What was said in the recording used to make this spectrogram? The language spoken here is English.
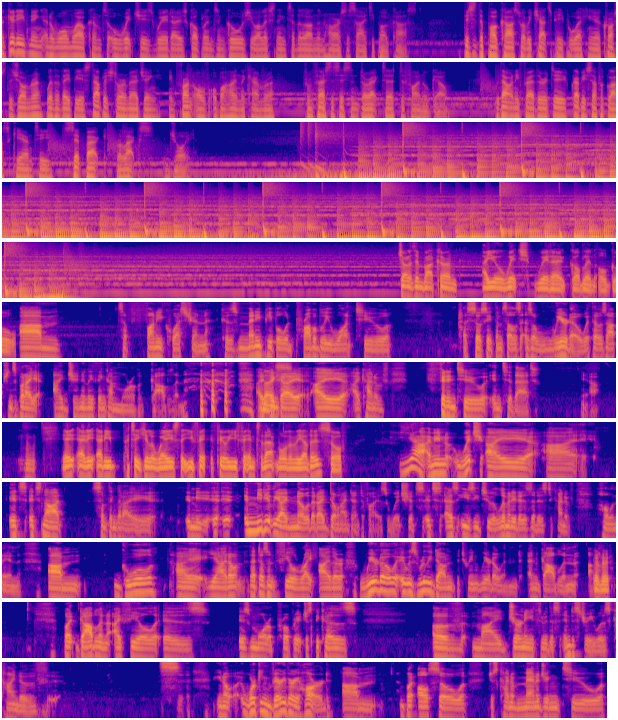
A good evening and a warm welcome to all witches, weirdos, goblins, and ghouls. You are listening to the London Horror Society podcast. This is the podcast where we chat to people working across the genre, whether they be established or emerging, in front of or behind the camera, from first assistant director to final girl. Without any further ado, grab yourself a glass of Chianti, sit back, relax, enjoy. Jonathan Barkan, are you a witch, weirdo, goblin, or ghoul? Um, it's a funny question because many people would probably want to associate themselves as a weirdo with those options, but I I genuinely think I'm more of a goblin. I Nice. think I I I kind of fit into into that. Yeah. A- Any any particular ways that you fit, feel you fit into that more than the others, or Yeah, I mean, which I uh it's it's not something that I immediately immediately I know that I don't identify as a witch. It's it's as easy to eliminate it as it is to kind of hone in. Um Ghoul, I yeah, I don't that doesn't feel right either. Weirdo, it was really down between weirdo and and goblin. Um, Mhm. But goblin I feel is is more appropriate just because of my journey through this industry was kind of you know working very very hard um but also just kind of managing to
